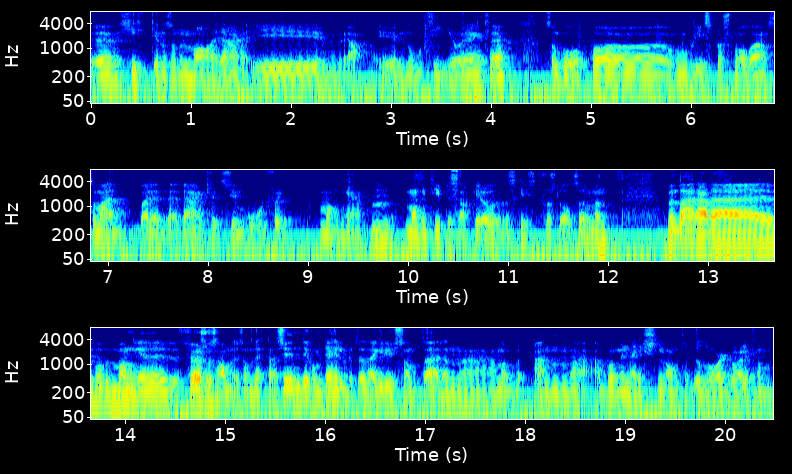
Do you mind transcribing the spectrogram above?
eh, kirken som en mare i, ja, i noen tiår, egentlig. Som går på homofilispørsmålet, som er bare det, det er egentlig et symbol for mange, Mm. mange typer saker og skriftforståelse. Men, men der er det mange Før så sa man liksom dette er synd, de kommer til helvete, det er grusomt, det er en, an, an abomination unto the Lord, var liksom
